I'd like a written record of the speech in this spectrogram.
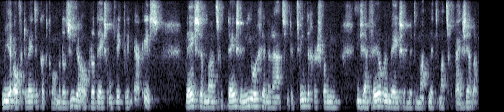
meer over te weten kan komen, dan zie je ook dat deze ontwikkeling er is. Deze, deze nieuwe generatie, de twintigers van nu, die zijn veel meer bezig met de, met de maatschappij zelf.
